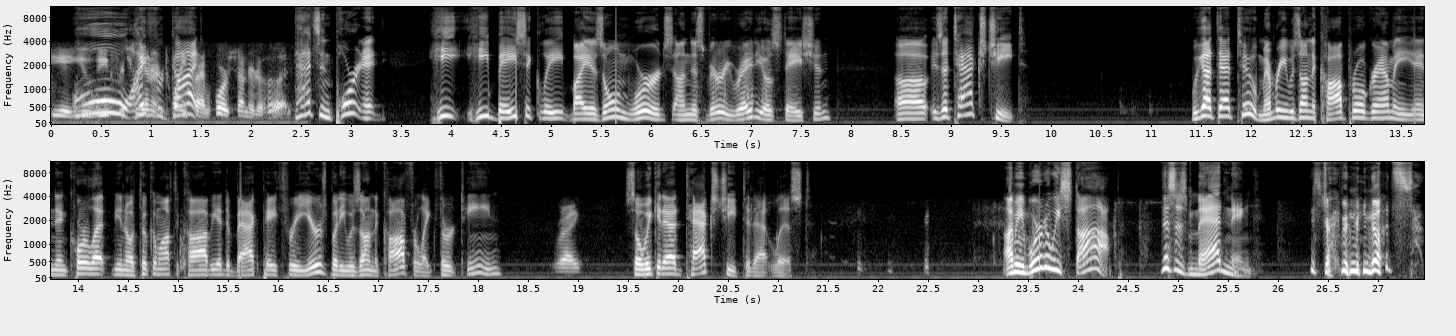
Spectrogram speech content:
CAUV Oh, for I 325 forgot. horse under the hood. That's important. He he basically, by his own words on this very radio station, uh, is a tax cheat. We got that too. Remember, he was on the Cobb program, and, and then Corlett, you know, took him off the Cobb. He had to back pay three years, but he was on the Cobb for like thirteen. Right. So we could add tax cheat to that list. I mean, where do we stop? This is maddening. It's driving me nuts.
